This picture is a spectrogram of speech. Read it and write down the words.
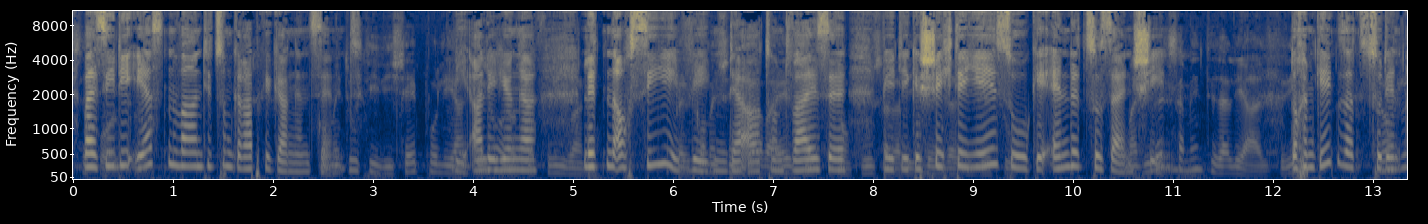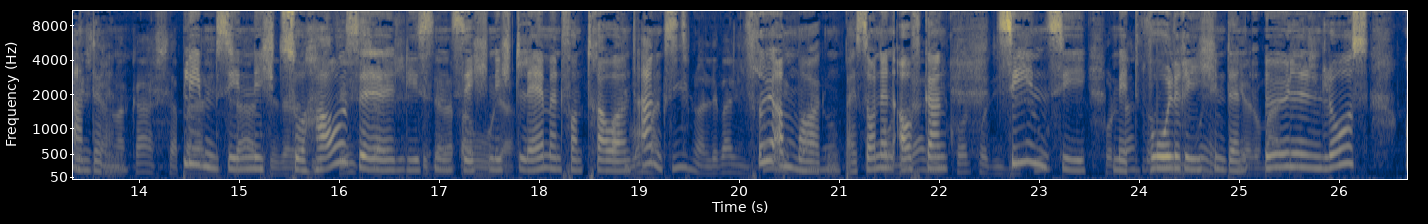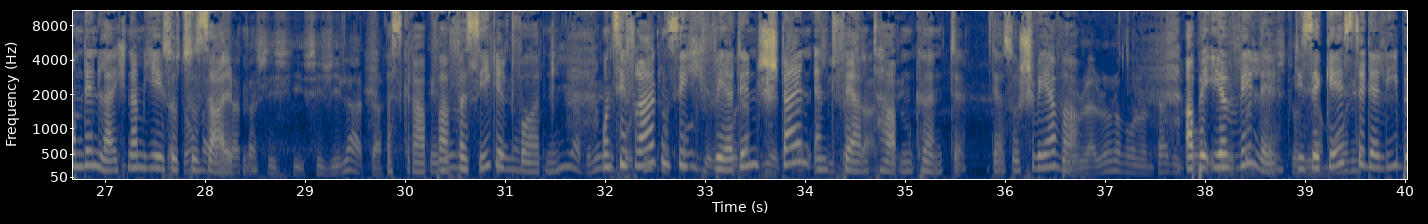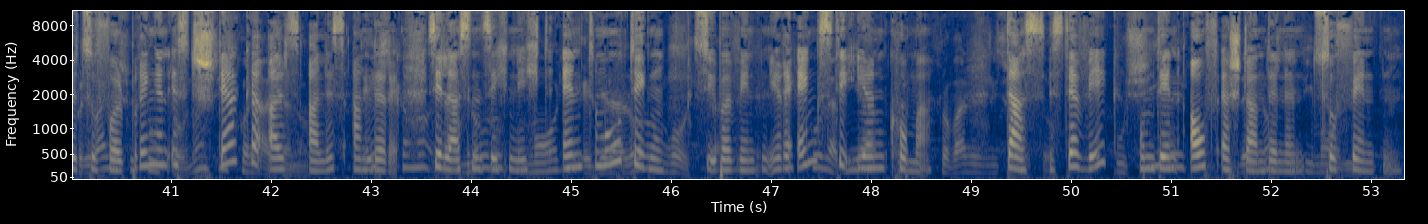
Weil sie die. Ersten waren, die zum Grab gegangen sind. Wie alle Jünger litten auch sie wegen der Art und Weise, wie die Geschichte. Jesu geendet zu sein schien. Doch im Gegensatz zu den anderen blieben sie nicht zu Hause, e ließen sich nicht lähmen von Trauer und Angst. Früh am Morgen, bei Sonnenaufgang, ziehen sie mit wohlriechenden aromatici. Ölen los, um den Leichnam Jesu zu salben. Das Grab war versiegelt worden. Und sie fragen sich, wer den Stein entfernt haben könnte, der so schwer war. Aber ihr Wille, diese Geste der Liebe zu vollbringen, ist stärker als alles andere. Sie lassen sich nicht e entmutigen. Sie überwinden ihre Ängste, ihren Kummer. Das ist der Weg, um den Auferstandenen zu finden.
